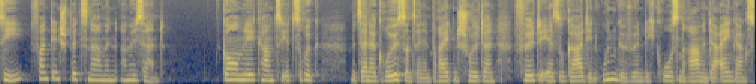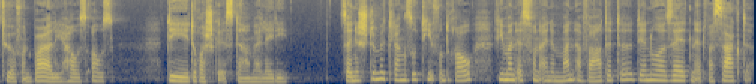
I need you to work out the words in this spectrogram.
Sie fand den Spitznamen amüsant. Gormley kam zu ihr zurück. Mit seiner Größe und seinen breiten Schultern füllte er sogar den ungewöhnlich großen Rahmen der Eingangstür von Barley House aus. Die Droschke ist da, my Lady. Seine Stimme klang so tief und rau, wie man es von einem Mann erwartete, der nur selten etwas sagte.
